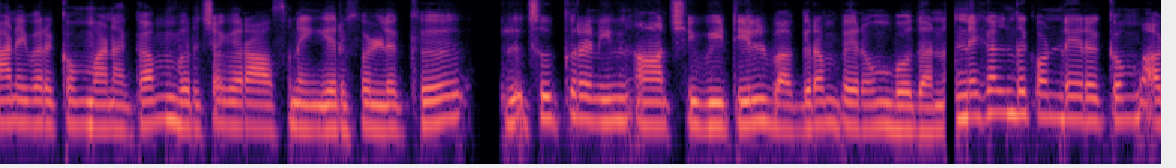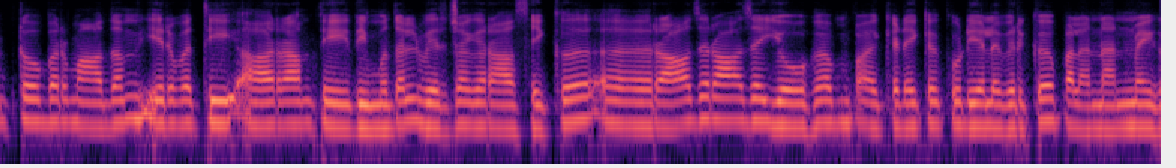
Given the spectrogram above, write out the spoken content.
அனைவருக்கும் வணக்கம். விருச்சகராசினியர்களுக்கு சுக்கிரனின் ஆட்சி வீட்டில் வக்ரம் பெறும் புதன். நிகழ்ந்து கொண்டிருக்கும் அக்டோபர் மாதம் இருபத்தி ஆறாம் தேதி முதல் விருச்சக ராசிக்கு ராஜராஜ யோகம் ப- கிடைக்கக்கூடிய அளவிற்கு பல நன்மைகள்.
